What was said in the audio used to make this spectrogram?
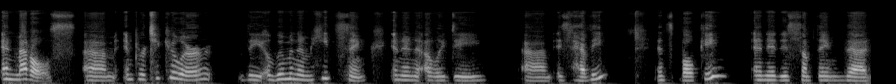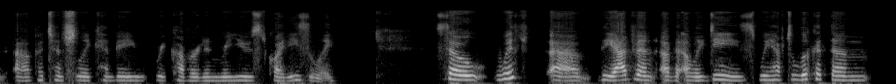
and metals. Um, in particular, the aluminum heatsink in an LED um, is heavy, it's bulky, and it is something that uh, potentially can be recovered and reused quite easily. So with uh, the advent of LEDs, we have to look at them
